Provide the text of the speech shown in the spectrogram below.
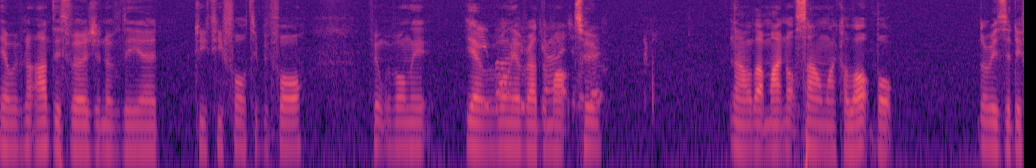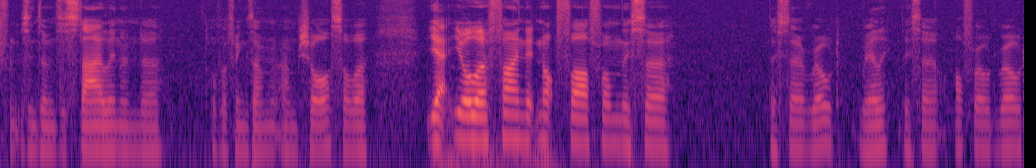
Yeah, we've not had this version of the uh, GT40 before. I think we've only, yeah, we've only ever had the Mark II. Now that might not sound like a lot, but there is a difference in terms of styling and uh, other things. I'm I'm sure. So uh, yeah, you'll uh, find it not far from this uh, this uh, road, really, this uh, off-road road.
